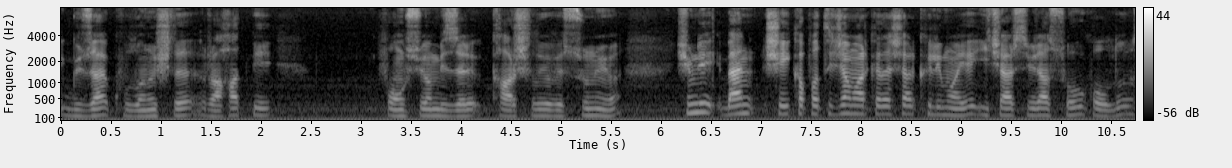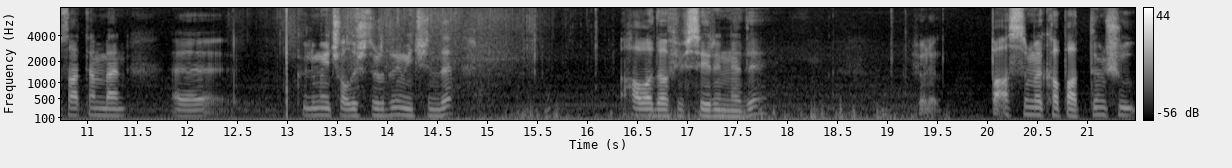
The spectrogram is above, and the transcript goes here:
güzel, kullanışlı, rahat bir fonksiyon bizlere karşılıyor ve sunuyor. Şimdi ben şeyi kapatacağım arkadaşlar klimayı. İçerisi biraz soğuk oldu. Zaten ben e, klimayı çalıştırdığım için de havada hafif serinledi. Şöyle bastım ve kapattım. Şu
